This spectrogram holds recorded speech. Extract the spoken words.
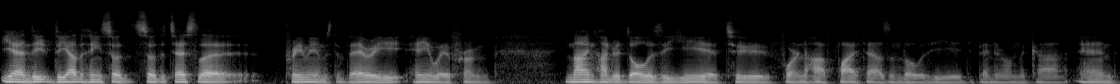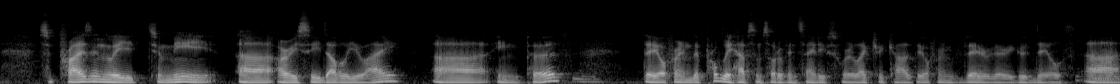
Yeah, and the, the other thing, so so the Tesla premiums vary anywhere from nine hundred dollars a year to four and a half, five thousand dollars a year, depending on the car. And surprisingly to me, uh, RACWA uh, in Perth. Mm. They offering they probably have some sort of incentives for electric cars. They're offering very very good deals. Uh,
